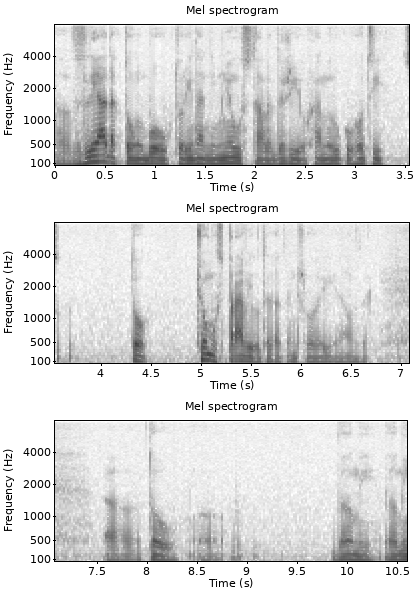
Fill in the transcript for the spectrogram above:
vzliada k tomu Bohu, ktorý nad ním neustále drží ochranu ruku, hoci to, čo mu spravil teda ten človek je naozaj uh, tou uh, veľmi, veľmi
